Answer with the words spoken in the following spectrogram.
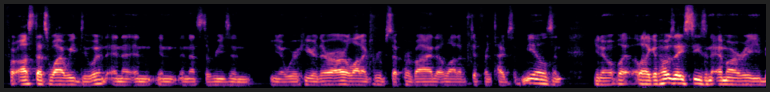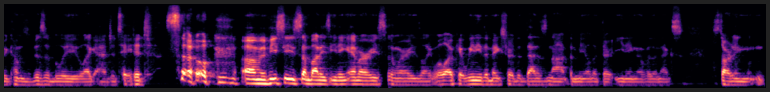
for us, that's why we do it, and and and, and that's the reason you know we're here. There are a lot of groups that provide a lot of different types of meals, and you know, like if Jose sees an MRE, he becomes visibly like agitated. So um, if he sees somebody's eating MRE somewhere, he's like, well, okay, we need to make sure that that is not the meal that they're eating over the next starting,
